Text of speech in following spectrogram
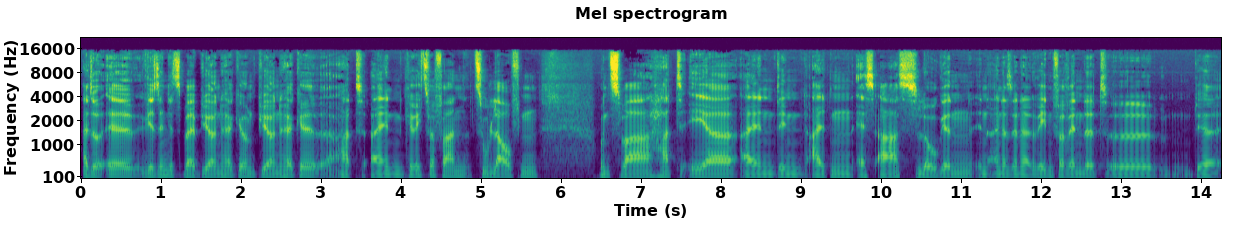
Also äh, wir sind jetzt bei Björn Höcke und Björn Höcke hat ein Gerichtsverfahren zu laufen. Und zwar hat er ein, den alten SA-Slogan in einer seiner Reden verwendet. Äh, der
